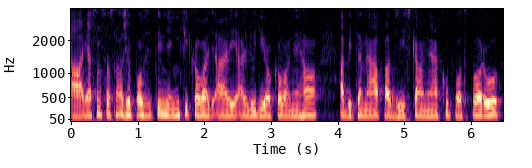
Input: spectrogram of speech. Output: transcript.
A ja som sa snažil pozitívne infikovať aj, aj ľudí okolo neho, aby ten nápad získal nejakú podporu.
